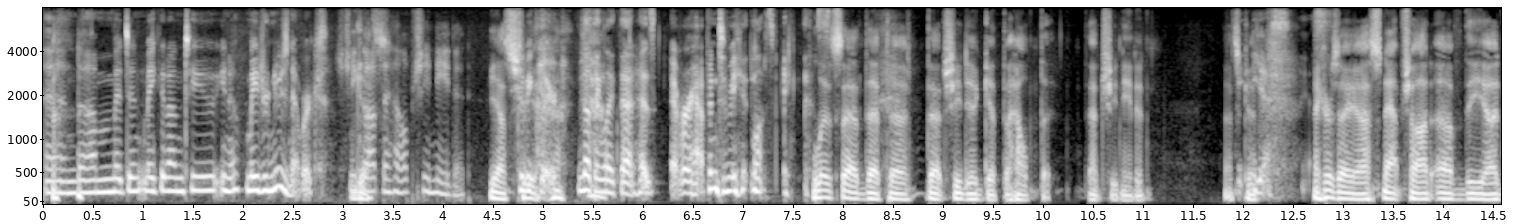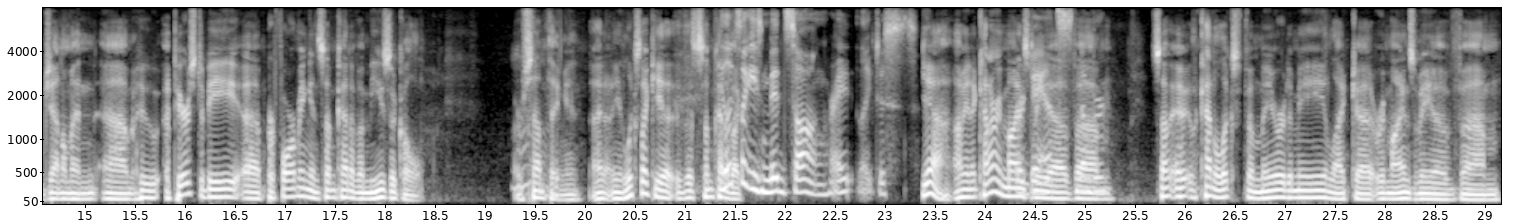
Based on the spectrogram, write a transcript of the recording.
and um, it didn't make it onto you know major news networks. She got the help she needed. Yes, To be clear, nothing like that has ever happened to me in Las Vegas. Liz said that uh, that she did get the help that that she needed. That's good. Yes, Here's a, uh snapshot of the uh, gentleman um, who appears to be uh, performing in some kind of a musical or something. And I don't, he looks like he, uh, there's some He kind looks of like he's mid song, right? Like just Yeah, I mean, it kind of reminds me of number? um, some. It kind of looks familiar to me. Like uh, it reminds me of um,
